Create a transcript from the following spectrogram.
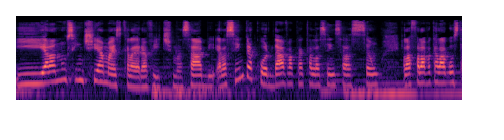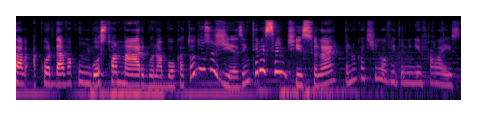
E ela não sentia mais que ela era vítima, sabe? Ela sempre acordava com aquela sensação. Ela falava que ela gostava, acordava com um gosto amargo na boca todos os dias. Interessante isso, né? Eu nunca tinha ouvido ninguém falar isso.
